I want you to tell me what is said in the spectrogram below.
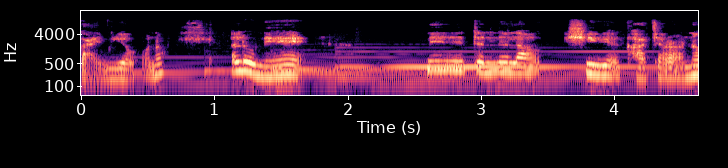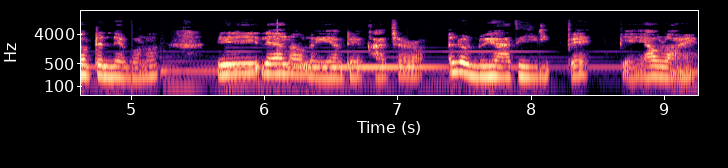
ကိုကင်ပြီးတော့ဗောနော်အဲ့လိုနဲ့နေ့တစ်နှစ်လောက်ရှိတဲ့အခါကျတော့နောက်တစ်နှစ်ပေါ့နော်ဒီလဲလောက်လည်းရောက်တဲ့အခါကျတော့အဲ့လိုနွေရာသီပဲပြန်ရောက်လာတယ်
